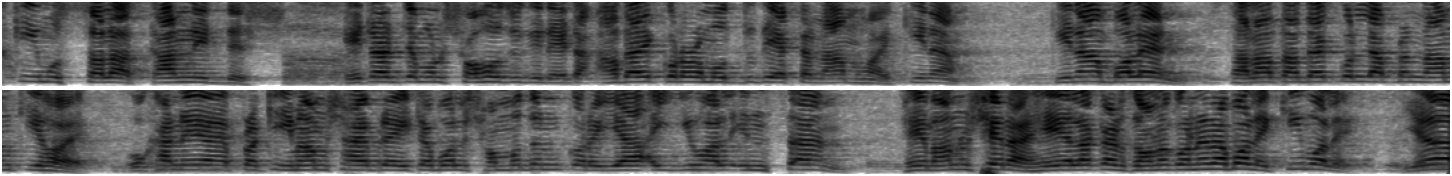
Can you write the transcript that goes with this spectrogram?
আকিমুসালাত কার নির্দেশ? এটার যেমন সহযোগী না, এটা আদায় করার মধ্য দিয়ে একটা নাম হয়, কি নাম? কি নাম বলেন? সালাত আদায় করলে আপনার নাম কি হয়? ওখানে আপনাকে ইমাম সাহেবরা এটা বলে সম্বোধন করে, ইয়া আইয়ুহাল ইনসান। হে মানুষেরা, হে এলাকার জনগণেরা বলে, কি বলে? ইয়া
